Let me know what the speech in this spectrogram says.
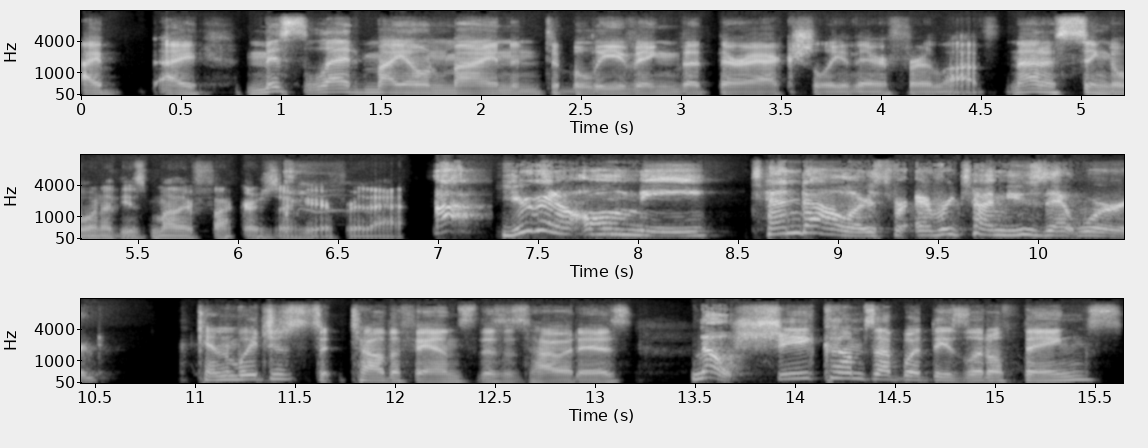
I I misled my own mind into believing that they're actually there for love. Not a single one of these motherfuckers are here for that. Ah, you're going to owe me $10 for every time you use that word. Can we just tell the fans this is how it is? No. She comes up with these little things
